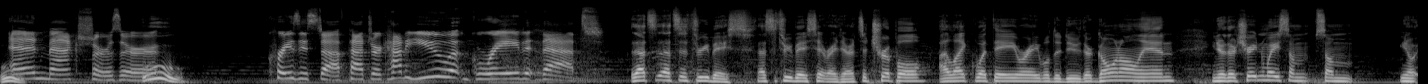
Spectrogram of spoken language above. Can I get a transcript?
and Max Scherzer. Ooh, Crazy stuff. Patrick, how do you grade that? that's that's a three base. That's a three base hit right there. It's a triple. I like what they were able to do. They're going all in. You know, they're trading away some some you know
